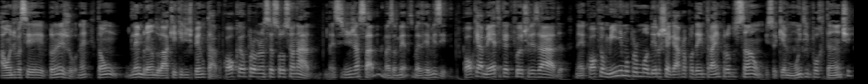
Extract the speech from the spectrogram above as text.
aonde você planejou, né? Então, lembrando lá o que, que a gente perguntava, qual que é o problema a ser solucionado? Esse a gente já sabe, mais ou menos, mas revisita. Qual que é a métrica que foi utilizada? Né? Qual que é o mínimo para o modelo chegar para poder entrar em produção? Isso aqui é muito importante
